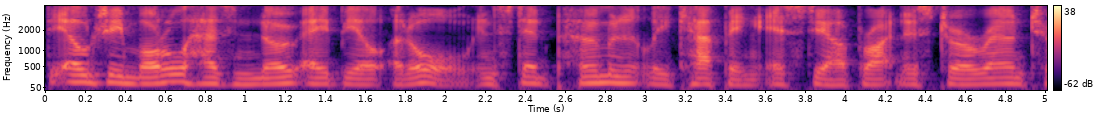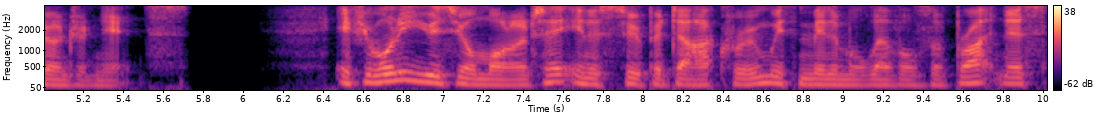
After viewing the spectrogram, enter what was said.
The LG model has no ABL at all, instead permanently capping SDR brightness to around 200 nits. If you want to use your monitor in a super dark room with minimal levels of brightness,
